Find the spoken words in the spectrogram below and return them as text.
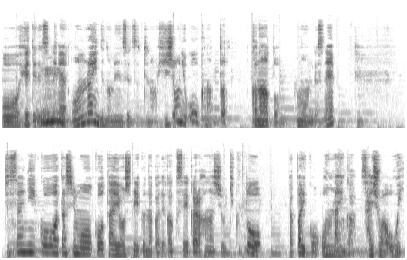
を経てですね、オンラインでの面接っていうのも非常に多くなったかなと思うんですね。実際にこう私もこう対応していく中で学生から話を聞くと、やっぱりこうオンラインが最初は多い。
